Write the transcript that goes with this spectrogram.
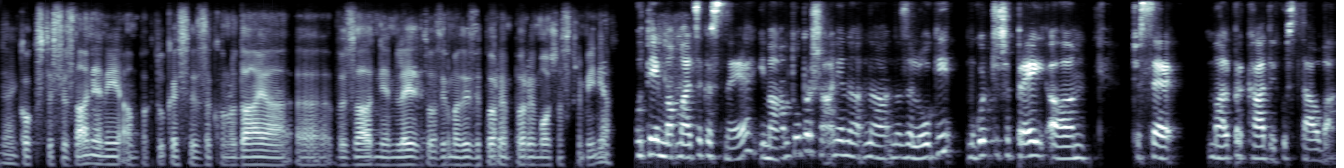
Ne vem, koliko ste seznanjeni, ampak tukaj se zakonodaja v zadnjem letu oziroma zdaj s prvim prvim močno spreminja. O tem malce kasneje, imam to vprašanje na, na, na zalogi, mogoče še prej, če se malo pri kadrih ustaviva.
